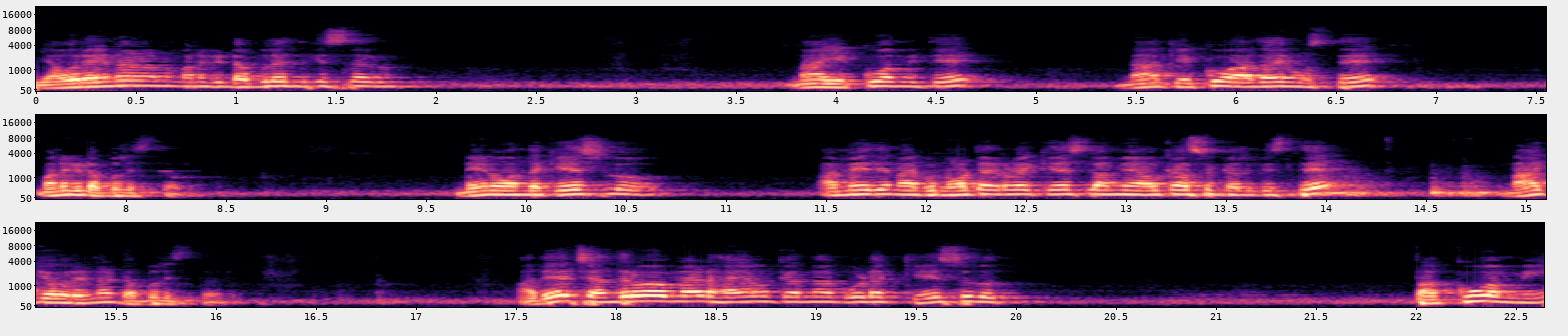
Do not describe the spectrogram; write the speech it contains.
ఎవరైనా మనకి డబ్బులు ఎందుకు ఇస్తారు? నా ఎక్కువ అమ్మితే నాకు ఎక్కువ ఆదాయం వస్తే మనకి డబ్బులు ఇస్తారు. నేను వంద కేసులు అమ్మేది నాకు నూట ఇరవై కేసులు అమ్మే అవకాశం కల్పిస్తే నాకెవరైనా డబ్బులు ఇస్తారు అదే చంద్రబాబు నాయుడు హయాం కన్నా కూడా కేసులు తక్కువ అమ్మి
